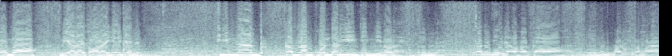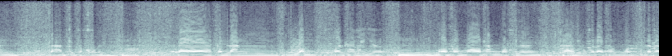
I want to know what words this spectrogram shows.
สมมีอะไรต่ออะไรเยอะแยะเนี่ยทีมงานกำลังคนเจ้าหน้าที่จริงๆมีเท่าไหร่ที่เนี่ยเจ้าหน้าที่ในอบตมีทั้งหมดประมาณ30กว่าคน แต่กำลัง ร่วมค่อนข้างจะเยอะอืมอสมทั้งหมดเลยครับอยู่กับเราทั้งหมด แล้วก็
